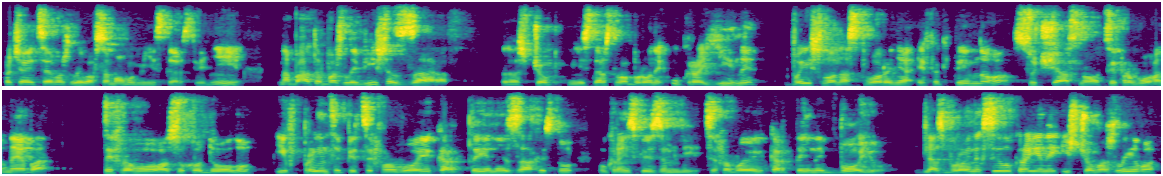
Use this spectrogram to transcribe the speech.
хоча і це важливо в самому міністерстві. Ні, набагато важливіше зараз, е, щоб Міністерство оборони України вийшло на створення ефективного сучасного цифрового неба, цифрового суходолу і, в принципі, цифрової картини захисту української землі, цифрової картини бою для збройних сил України. І що важливо,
